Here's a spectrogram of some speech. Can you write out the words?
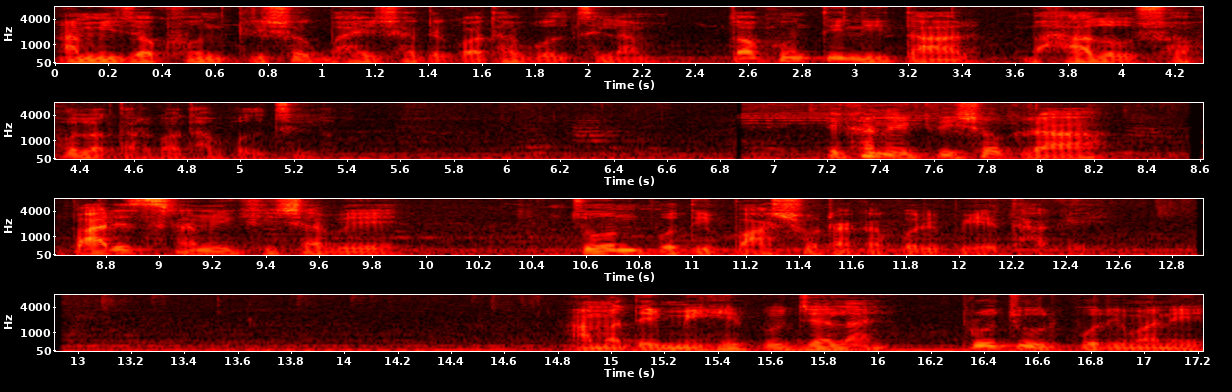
আমি যখন কৃষক ভাইয়ের সাথে কথা বলছিলাম, তখন তিনি তার ভালো সফলতার কথা বলছিল। এখানে কৃষকরা পারিশ্রমিক হিসাবে জন প্রতি পাঁচশো টাকা করে পেয়ে থাকে। আমাদের মেহেরপুর জেলায় প্রচুর পরিমাণে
